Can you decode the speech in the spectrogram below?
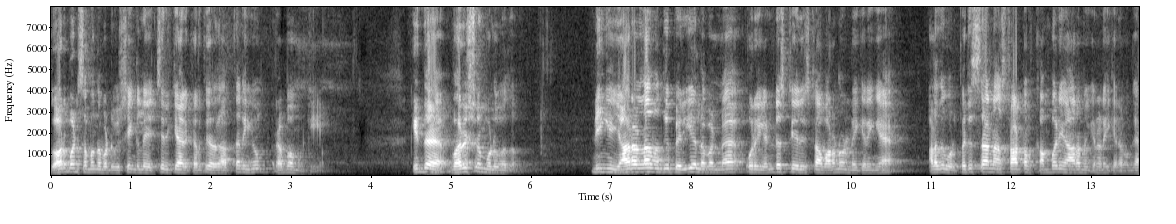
கவர்மெண்ட் சம்மந்தப்பட்ட விஷயங்களில் எச்சரிக்கையாக இருக்கிறது அது அத்தனையும் ரொம்ப முக்கியம். இந்த வருஷம் முழுவதும் நீங்கள் யாரெல்லாம் வந்து பெரிய லெவலில் ஒரு இண்டஸ்ட்ரியலிஸ்ட்டாக வரணும்னு நினைக்கிறீங்க அல்லது ஒரு பெருசாக நான் ஸ்டார்ட் அப் கம்பெனி ஆரம்பிக்க நினைக்கிறவங்க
